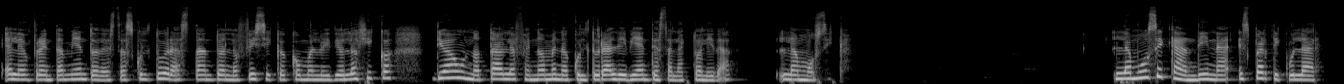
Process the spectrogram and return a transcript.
El enfrentamiento de estas culturas, tanto en lo físico como en lo ideológico, dio a un notable fenómeno cultural viviente hasta la actualidad, la música. La música andina es particular,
